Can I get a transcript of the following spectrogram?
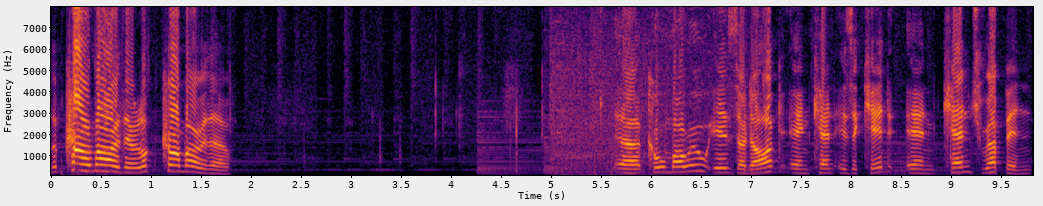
Look Komaru there, look Komaru though. Uh, Komaru is a dog and Ken is a kid and Ken's weapon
